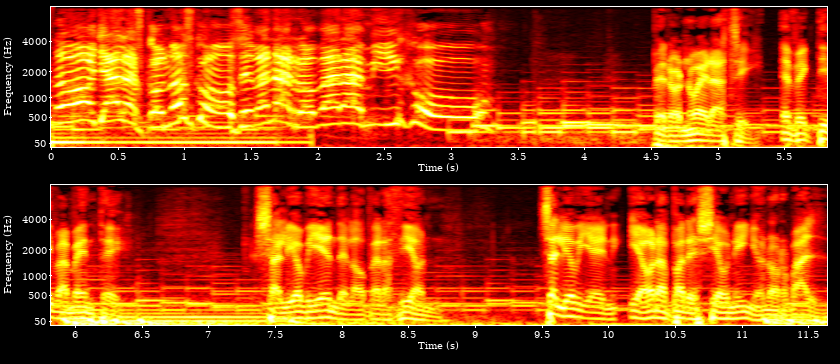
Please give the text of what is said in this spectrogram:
No, ya las conozco. Se van a robar a mi hijo. Pero no era así. Efectivamente, salió bien de la operación. Salió bien y ahora parecía un niño normal.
